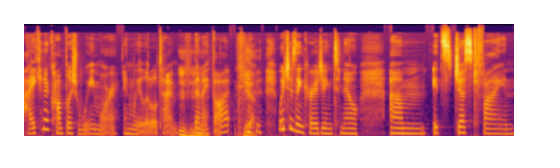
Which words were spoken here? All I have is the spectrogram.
I can accomplish way more in way little time than I thought. Mm-hmm. Yeah. which is encouraging to know. Um, it's just fine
